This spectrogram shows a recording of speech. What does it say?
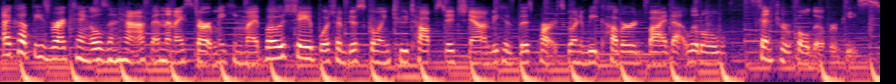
I cut these rectangles in half and then I start making my bow shape, which I'm just going to top stitch down because this part is going to be covered by that little center fold over piece.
